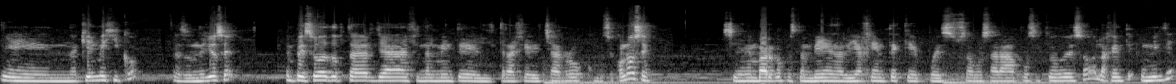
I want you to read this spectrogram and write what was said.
en, aquí en México, es donde yo sé, empezó a adoptar ya finalmente el traje de charro como se conoce. Sin embargo, pues también había gente que pues usaba zarapos y todo eso, la gente humilde,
